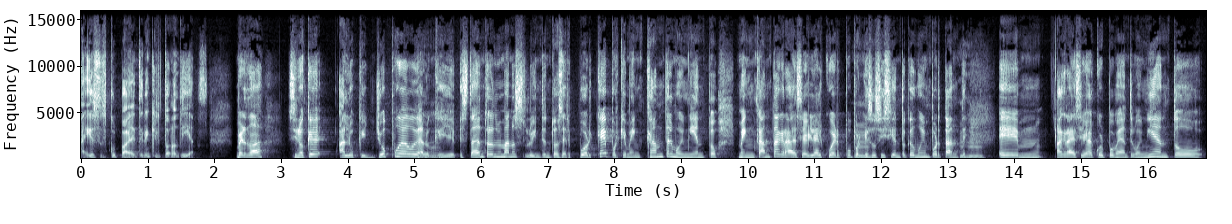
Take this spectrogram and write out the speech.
ay, eso es culpa de, tienen que ir todos los días, ¿verdad? Sino que a lo que yo puedo y a lo que está dentro de mis manos lo intento hacer. ¿Por qué? Porque me encanta el movimiento, me encanta agradecerle al cuerpo, porque eso sí siento que es muy importante. Em, agradecerle al cuerpo mediante el movimiento,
